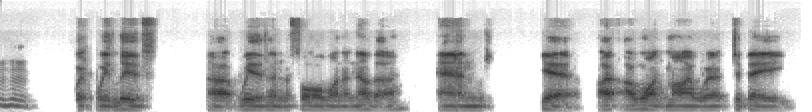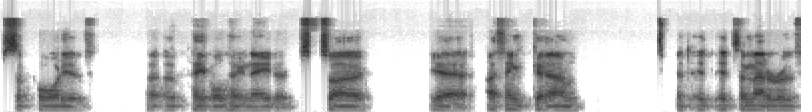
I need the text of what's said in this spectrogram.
Mm-hmm. We, we, live uh, with and for one another. And yeah, I, I want my work to be supportive of, of people who need it. So yeah, I think um, it, it, it's a matter of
